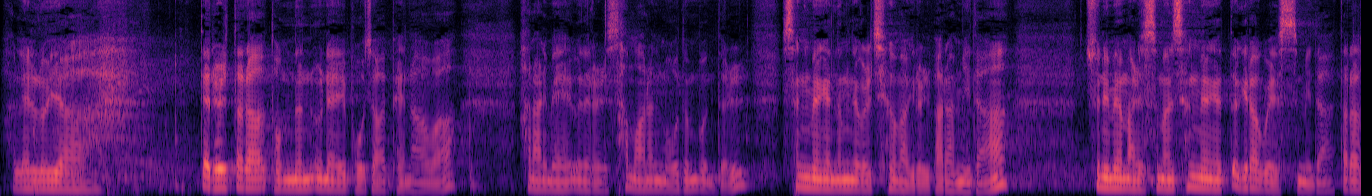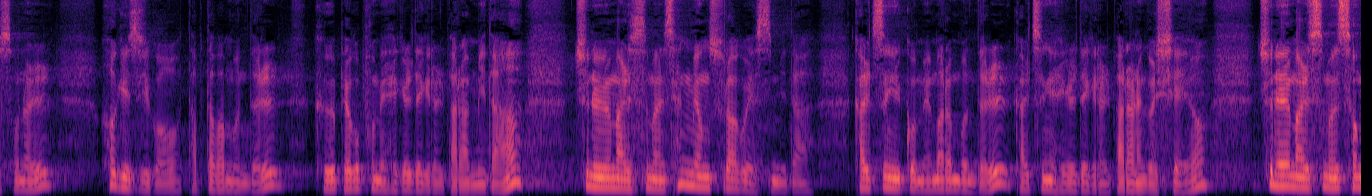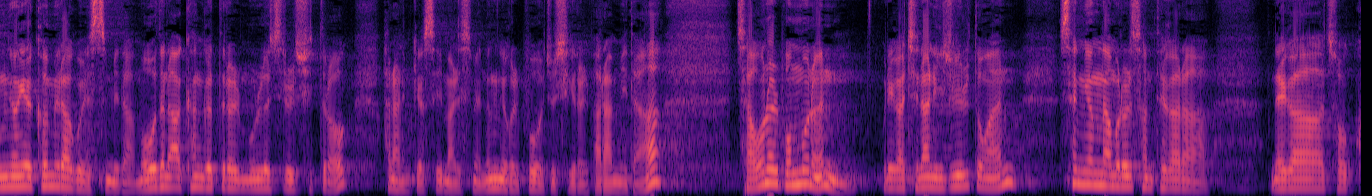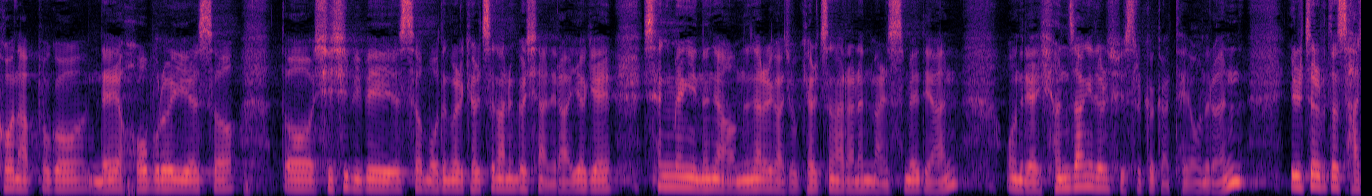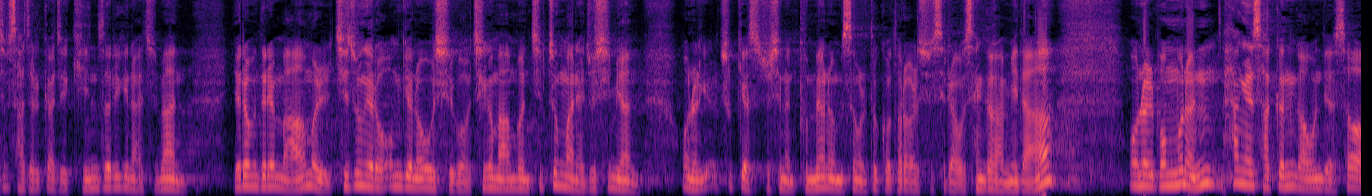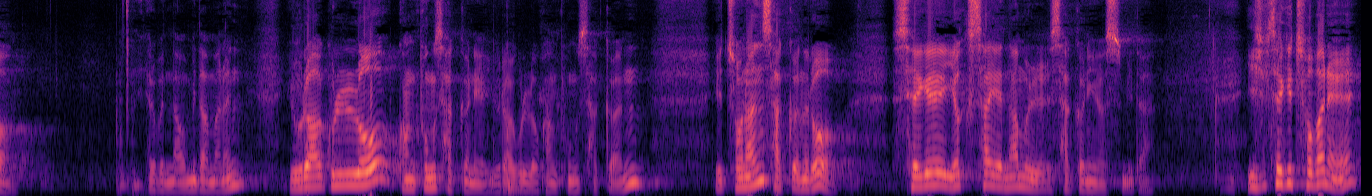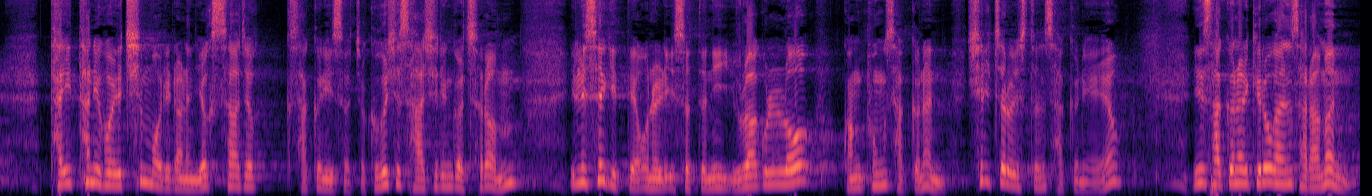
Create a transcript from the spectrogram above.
할렐루야. 때를 따라 돕는 은혜의 보좌 앞에 나와 하나님의 은혜를 사모하는 모든 분들 생명의 능력을 체험하기를 바랍니다. 주님의 말씀은 생명의 떡이라고 했습니다. 따라서 오늘 허기지고 답답한 분들 그 배고픔이 해결되기를 바랍니다. 주님의 말씀은 생명수라고 했습니다. 갈증 있고 메마른 분들 갈증이 해결되기를 바라는 것이에요. 주님의 말씀은 성령의 검이라고 했습니다. 모든 악한 것들을 물러지를 수 있도록 하나님께서 이 말씀에 능력을 부어 주시기를 바랍니다. 자, 오늘 본문은 우리가 지난 2주일 동안 생명나무를 선택하라 내가 좋고 나쁘고 내 호불호에 의해서 또 시시비비에 의해서 모든 걸 결정하는 것이 아니라 여기에 생명이 있느냐 없느냐를 가지고 결정하라는 말씀에 대한 오늘의 현장이 될 수 있을 것 같아요. 오늘은 1절부터 44절까지 긴 절이긴 하지만 여러분들의 마음을 지중해로 옮겨 놓으시고 지금 한번 집중만 해주시면 오늘 주께서 주시는 분명 음성을 듣고 돌아갈 수 있으리라고 생각합니다. 오늘 본문은 항해 사건 가운데서 여러분 나옵니다만은 유라굴로 광풍 사건이에요. 유라굴로 광풍 사건. 이 조난 사건으로 세계 역사에 남을 사건이었습니다. 20세기 초반에 타이타닉호의 침몰이라는 역사적 사건이 있었죠. 그것이 사실인 것처럼 1세기 때 오늘 있었던 이 유라굴로 광풍 사건은 실제로 있었던 사건이에요. 이 사건을 기록한 사람은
